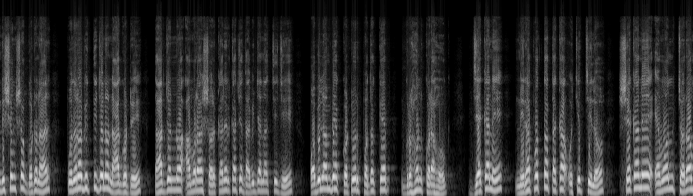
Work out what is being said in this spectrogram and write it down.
নৃশংস ঘটনার পুনরাবৃত্তি যেন না ঘটে, তার জন্য আমরা সরকারের কাছে দাবি জানাচ্ছি যে অবিলম্বে কঠোর পদক্ষেপ গ্রহণ করা হোক। যেখানে নিরাপত্তা থাকা উচিত ছিল, সেখানে এমন চরম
